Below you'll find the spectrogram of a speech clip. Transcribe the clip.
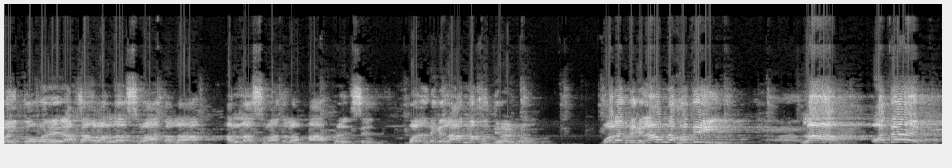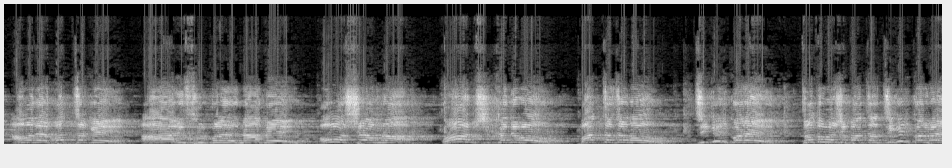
ওই কবরের আযাব আল্লাহ ওয়া আল্লাহ তাআলা মাফ করেছেন বলেন দেখে লাভ না, ক্ষতি হইল বলেন দেখে লাভ না ক্ষতি? লাভ। অতএব আমাদের বাচ্চাকে আর স্কুল কলেজে না দিয়ে অবশ্যই আমরা কোরআন শিক্ষা দেব। বাচ্চা যেন জিকির করে। যত বেশি বাচ্চা জিকির করবে,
